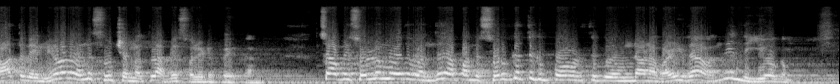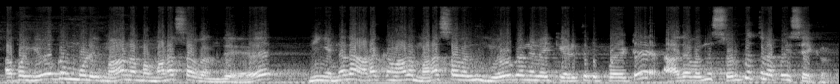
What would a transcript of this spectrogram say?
பார்த்ததையுமே அதை வந்து சூட்சமத்தில் அப்படியே சொல்லிட்டு போயிருக்காங்க. ஸோ அப்படி சொல்லும்போது வந்து அப்போ அந்த சொர்க்கத்துக்கு போறதுக்கு உண்டான வழிதான் வந்து இந்த யோகம். அப்போ யோகம் மூலியமா நம்ம மனசை வந்து நீங்க என்னதான் அடக்கனாலும் மனசை வந்து யோக நிலைக்கு எடுத்துட்டு போயிட்டு அதை வந்து சொர்க்கத்துல போய் சேர்க்கணும்.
